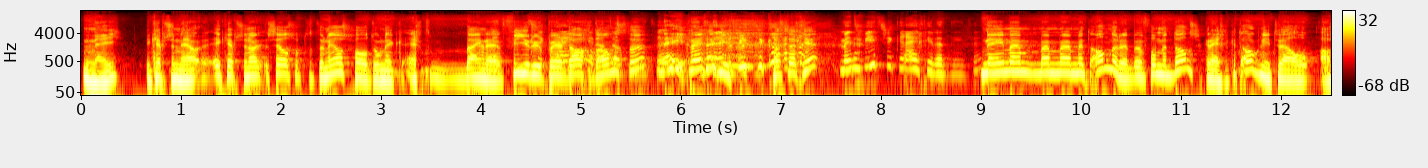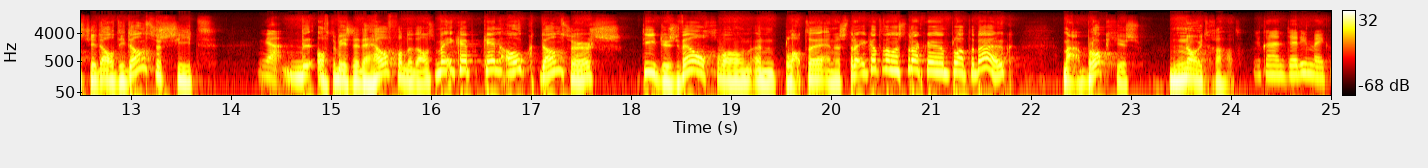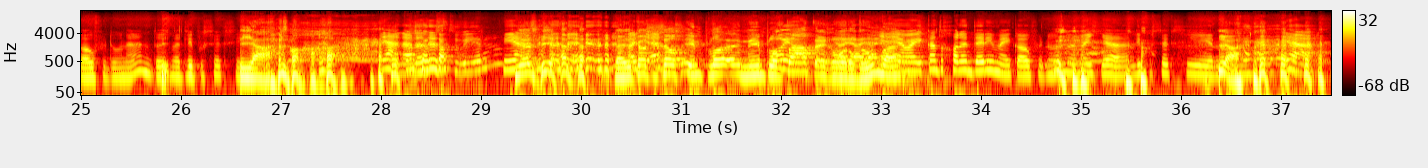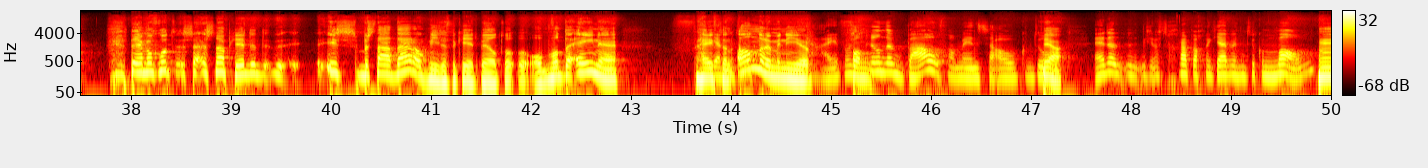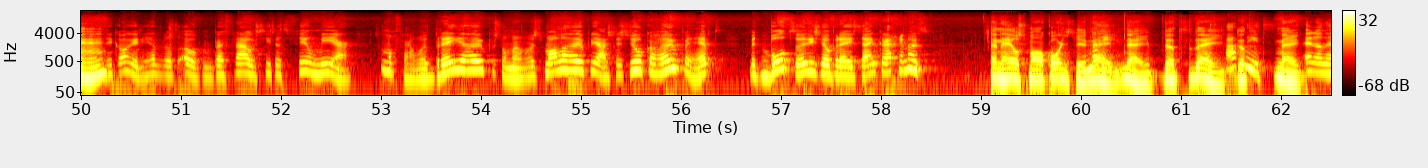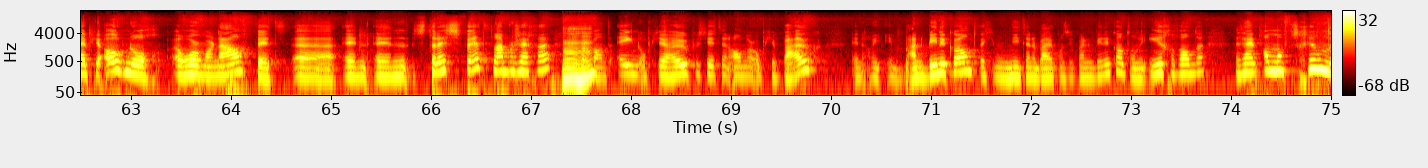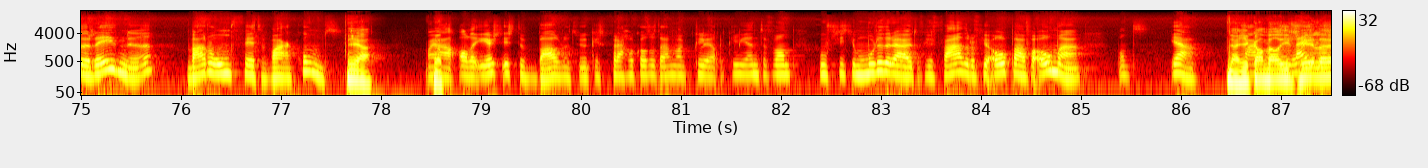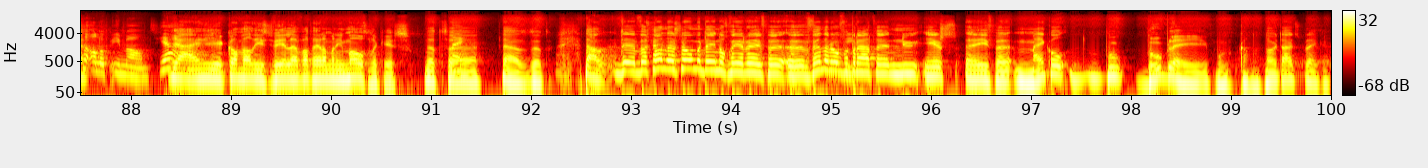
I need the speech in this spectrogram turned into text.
nee. Ik heb ze, nou, ik heb ze nou, zelfs op de toneelschool toen ik echt bijna vier uur per dag danste. Niet, nee, kreeg ik niet. Wat zeg je? Met fietsen krijg je dat niet, hè? Nee, maar, maar, maar met anderen, bijvoorbeeld met dansen kreeg ik het ook niet. Terwijl als je al die dansers ziet, ja. de, of tenminste de helft van de dansers. Maar ik heb, ken ook dansers die dus wel gewoon een platte en een strakke... Ik had wel een strakke een platte buik, maar blokjes nooit gehad. Je kan een daddy make-over doen, hè? Je met liposuctie. Ja, dan... ja nou, dat is... tatoeëren? Ja, ja, ja, ja je kan je zelfs impla een implantaat oh, ja. tegenwoordig ja, ja, doen. Maar... Ja, maar je kan toch gewoon een daddy make-over doen? Een beetje liposuctie. En dan... ja. ja. Nee, maar goed, snap je? Is, bestaat daar ook niet een verkeerd beeld op? Want de ene heeft een andere manier ja, je hebt van... verschillende bouw van mensen ook. Ik bedoel, ja. hè, dat, dat is grappig, want jij bent natuurlijk een man. Mm -hmm. En ik denk, oh ja, die hebben dat ook. Maar bij vrouwen zie je dat veel meer. Sommige vrouwen hebben brede heupen, sommige hebben smalle heupen. Ja, als je zulke heupen hebt, met botten die zo breed zijn, krijg je nooit... Een heel smal kontje. Nee, nee. dat, nee, Gaat dat, niet. Nee. En dan heb je ook nog hormonaal vet eh, en, en stressvet, laat maar zeggen. Mhm. Want één op je heupen zit en ander op je buik. En aan de binnenkant, wat je niet aan de buitenkant zit, maar aan de binnenkant, om de ingewanden. Er zijn allemaal verschillende redenen waarom vet waar komt. Ja. Maar ja, allereerst is de bouw natuurlijk. Ik vraag ook altijd aan mijn cli- cliënten van... hoe ziet je moeder eruit? Of je vader, of je opa, of oma? Want ja... Ja, je kan wel iets willen. ze al op iemand. Ja. Ja. en je kan wel iets willen wat helemaal niet mogelijk is. Dat, eh, Nee. ja, dat. Nou, de- we gaan daar zo meteen nog weer even eh, verder over praten. Nu eerst even Michael Bublé. Ik moet- kan het nooit uitspreken.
